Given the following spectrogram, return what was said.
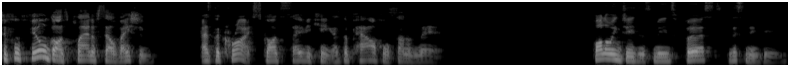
to fulfill God's plan of salvation as the Christ, God's Savior King, as the powerful Son of Man. Following Jesus means first listening to Him.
